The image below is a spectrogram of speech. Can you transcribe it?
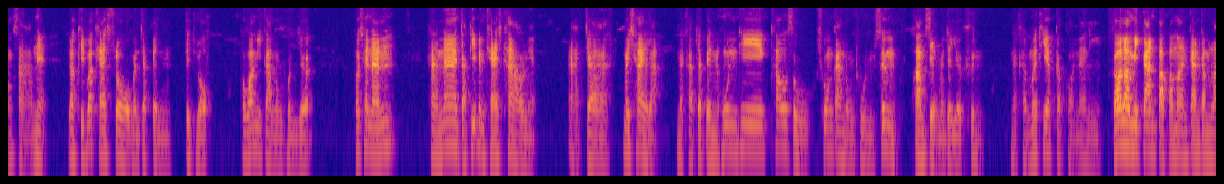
2023เนี่ย เราคิดว่า cash flow มันจะเป็นติดลบ เพราะว่ามีการลงทุนเยอะ เพราะฉะนั้น HANA จากที่เป็น cash cow เนี่ยอาจจะไม่ใช่ละนะครับ จะเป็นหุ้นที่เข้าสู่ช่วงการลงทุน ซึ่งความเสี่ยงมันจะเยอะขึ้นนะครับ เมื่อเทียบกับก่อนหน้านี้ ก็เรามีการปรับประมาณการกำไร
